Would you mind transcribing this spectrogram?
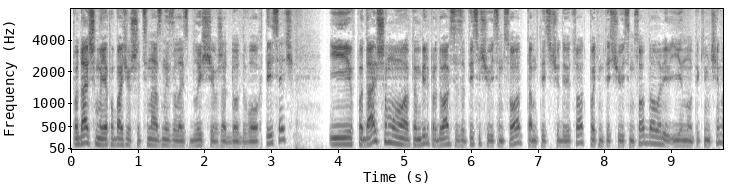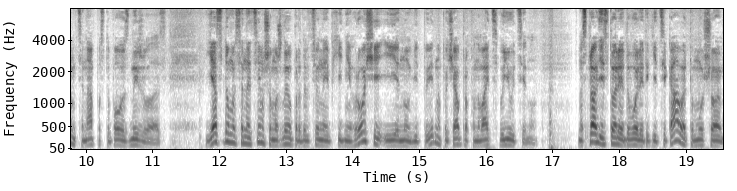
Подальшому я побачив, що ціна знизилась ближче вже до 2000. І в подальшому автомобіль продавався за 1800, там 1900, потім 1800 доларів, і ну таким чином ціна поступово знижувалась. Я задумався над тим, що можливо продавцю необхідні гроші, і ну відповідно почав пропонувати свою ціну. Насправді історія доволі таки цікава, тому що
